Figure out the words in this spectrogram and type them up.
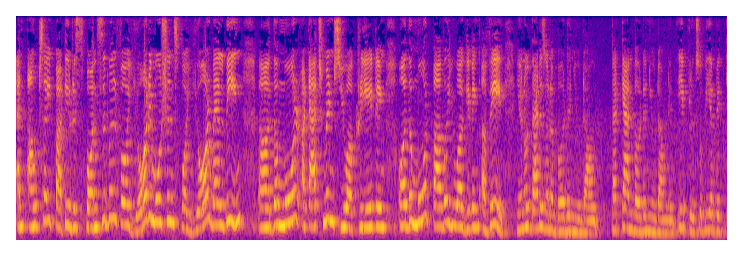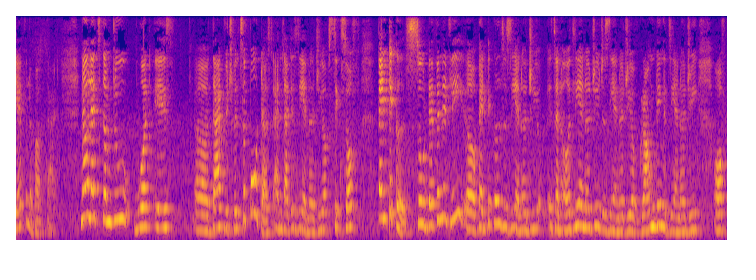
an outside party responsible for your emotions for your well-being uh, the more attachments you are creating or the more power you are giving away. You know that is going to burden you down. That can burden you down in april. So be a bit careful about that. Now let's come to what is uh, that which will support us and that is the energy of six of pentacles. So definitely uh, pentacles is the energy it's an earthly energy it is the energy of grounding it's the energy of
